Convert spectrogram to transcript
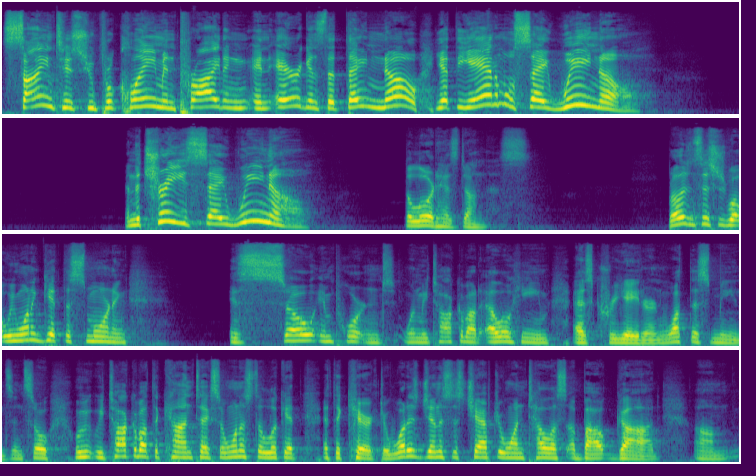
scientists who proclaim in pride and, and arrogance that they know, yet the animals say, We know. And the trees say, We know the Lord has done this. Brothers and sisters, what we want to get this morning is so important when we talk about Elohim as creator and what this means. And so we, talk about the context. I want us to look at, at the character. What does Genesis chapter 1 tell us about God? Um,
